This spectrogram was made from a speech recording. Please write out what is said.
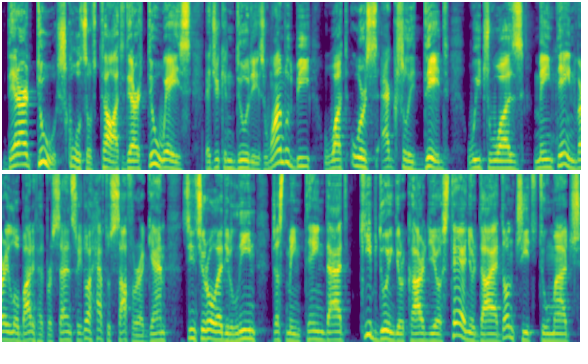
there are two schools of thought, there are two ways that you can do this. One would be what Urs actually did, which was maintain very low body fat percent so you don't have to suffer again. Since you're already lean, just maintain that. Keep doing your cardio, stay on your diet, don't cheat too much,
